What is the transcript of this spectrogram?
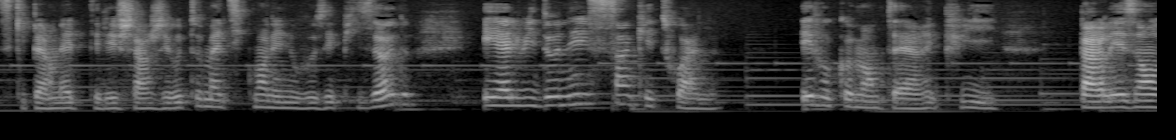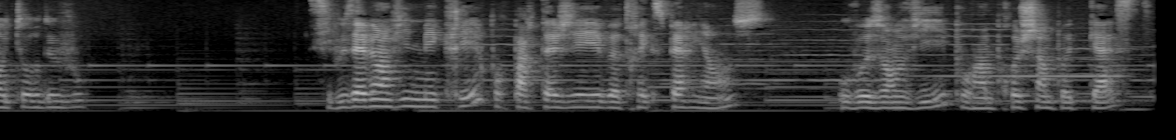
ce qui permet de télécharger automatiquement les nouveaux épisodes, et à lui donner 5 étoiles, et vos commentaires, et puis parlez-en autour de vous. Si vous avez envie de m'écrire pour partager votre expérience ou vos envies pour un prochain podcast,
